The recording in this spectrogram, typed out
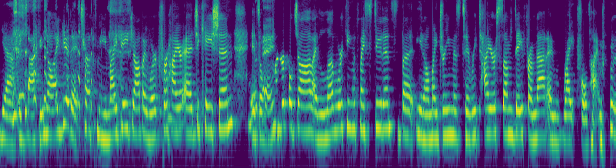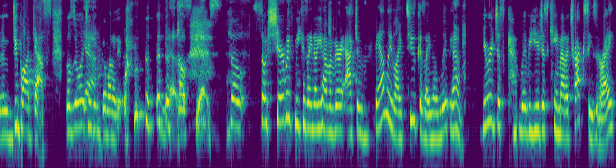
yeah, exactly. no, I get it. Trust me. My day job, I work for higher education. It's okay. a wonderful job. I love working with my students, but you know, my dream is to retire someday from that and write full time and do podcasts. Those are the only yeah. two things I want to do. yes. so, yes. So, so share with me because I know you have a very active family life too. Because I know Libby, yeah. you were just Libby, you just came out of track season, right?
